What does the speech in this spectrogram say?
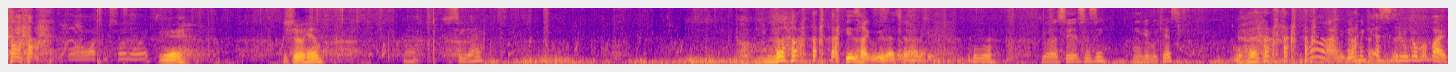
But, You wanna watch him yeah. To show him. See that? He's like, ooh, that's honey. You wanna see it, Sissy? Can you give him a kiss? Come on, give him a kiss. He's gonna go bye bye.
